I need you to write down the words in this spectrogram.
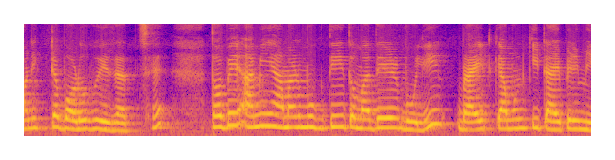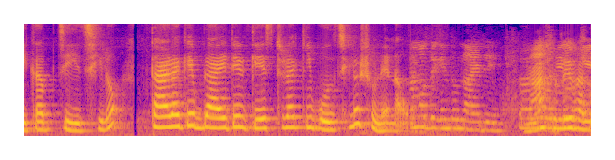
অনেকটা বড় হয়ে যাচ্ছে। তবে আমি আমার মুখ দিয়েই তোমাদের বলি ব্রাইড কেমন কি টাইপের মেকআপ চেয়েছিল। তার আগে ব্রাইডের গেস্টরা কি বলছিল শুনে নাও। মধ্যে কিন্তু নাই রে। না আসলেই ভালো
